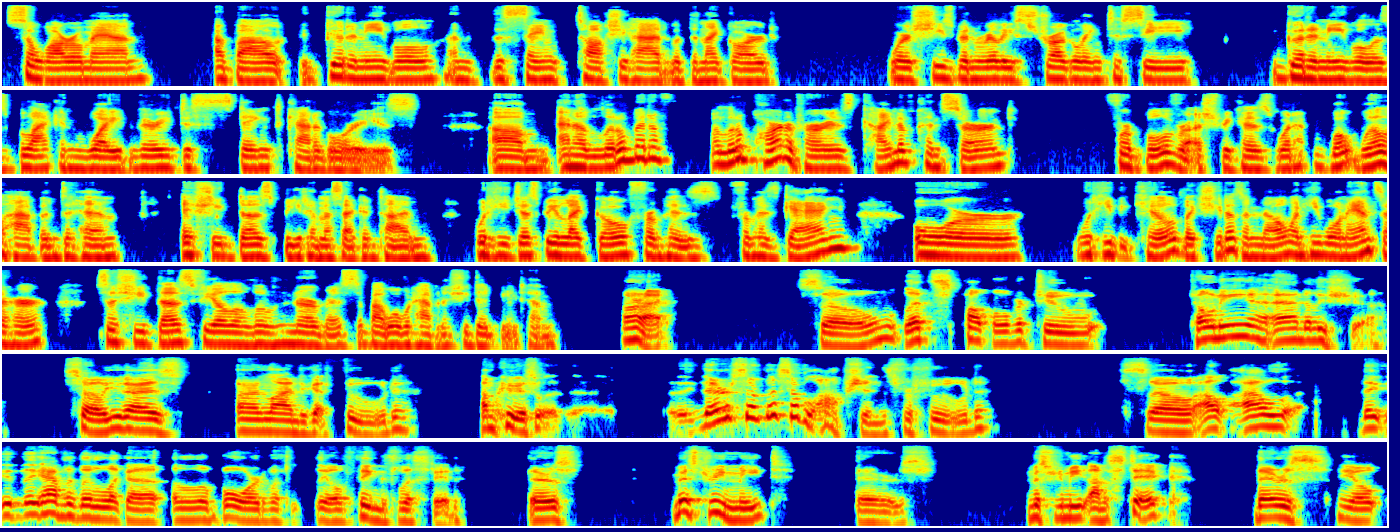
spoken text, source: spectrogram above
Saguaro Man about good and evil and the same talk she had with the night guard where she's been really struggling to see good and evil as black and white very distinct categories. Um and a little bit of a little part of her is kind of concerned for Bullrush because what what will happen to him if she does beat him a second time? Would he just be let go from his from his gang? Or would he be killed? Like she doesn't know and he won't answer her. So she does feel a little nervous about what would happen if she did beat him. All right. So let's pop over to Tony and Alicia. So you guys are in line to get food. I'm curious. uh, There are some there's several options for food. So I'll I'll they they have a little like a, a little board with you know things listed. There's mystery meat. There's mystery meat on a stick. There's you know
